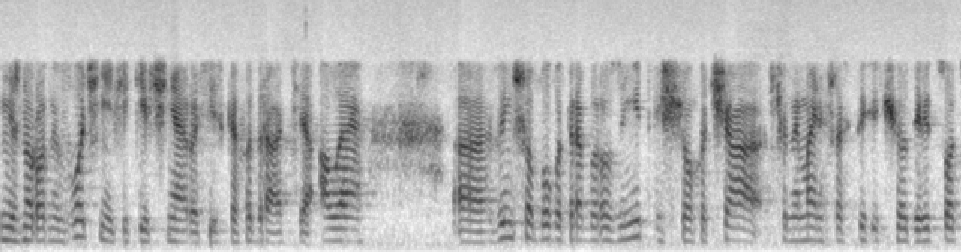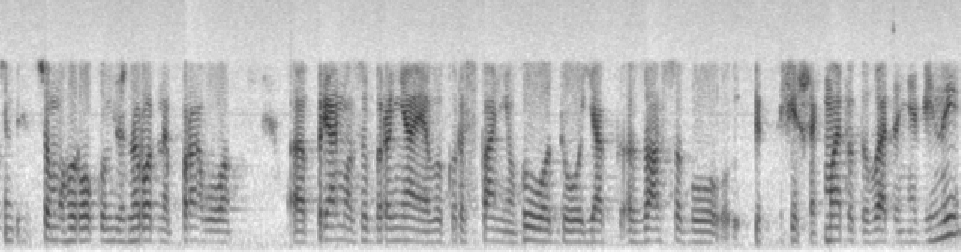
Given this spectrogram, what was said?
міжнародних злочинів, які вчиняє Російська Федерація. Але з іншого боку, треба розуміти, що, хоча щонайменше з 1977 року міжнародне право прямо забороняє використання голоду як засобу, як методу ведення війни,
